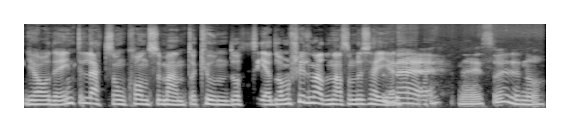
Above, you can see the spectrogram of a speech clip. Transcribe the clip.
Ja, och det är inte lätt som konsument och kund att se de skillnaderna som du säger. Nej, nej så är det nog.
